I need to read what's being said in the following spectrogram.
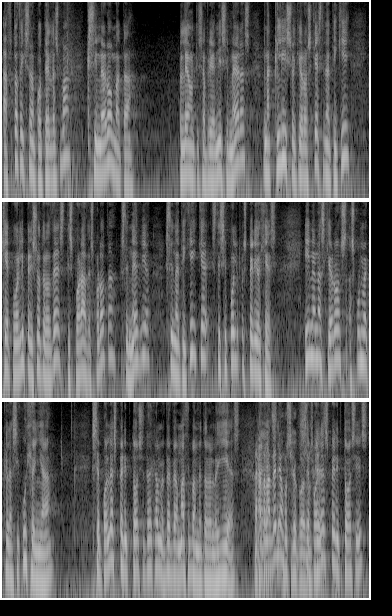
αυτό θα έχει σαν αποτέλεσμα ξημερώματα πλέον της αυριανής ημέρας να κλείσει ο καιρός και στην Αττική και πολύ περισσότερο δε στις Ποράδες πρώτα, στην Εύβοια, στην Αττική και στις υπόλοιπες περιοχές. Είναι ένας καιρός ας πούμε κλασικού χιονιά, σε πολλές περιπτώσεις, δεν θα κάνουμε βέβαια μάθημα μετεωρολογίας. Να καταλαβαίνει όμως και ο κόσμος. Σε πολλές περιπτώσεις,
